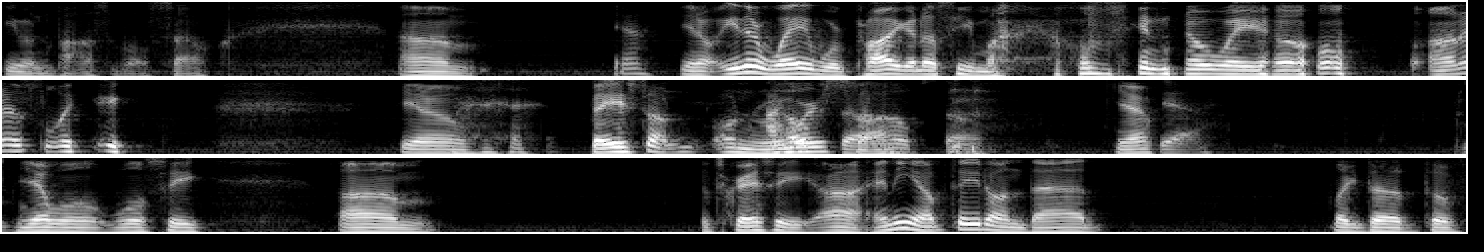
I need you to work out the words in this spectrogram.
even possible. So um yeah. You know, either way, we're probably gonna see Miles in No Way Home. Honestly, you know, based on on rumors. I hope so. I hope so. Yeah. Yeah. Yeah. We'll we'll see. Um, it's crazy. Uh, any update on that? Like the the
